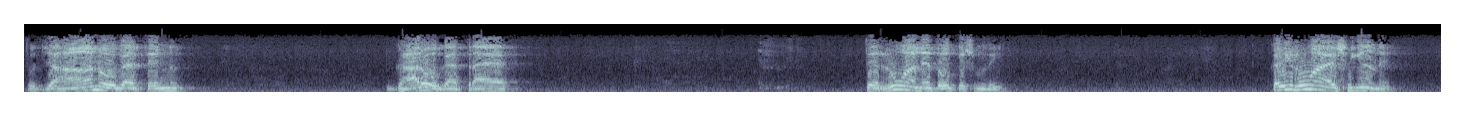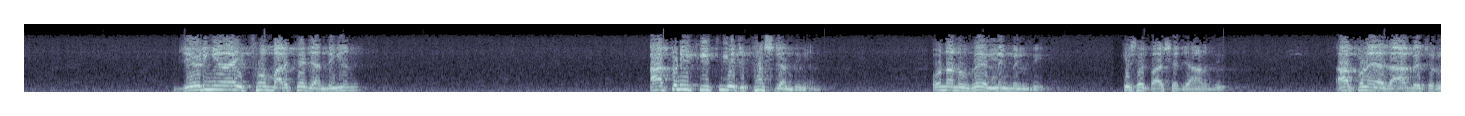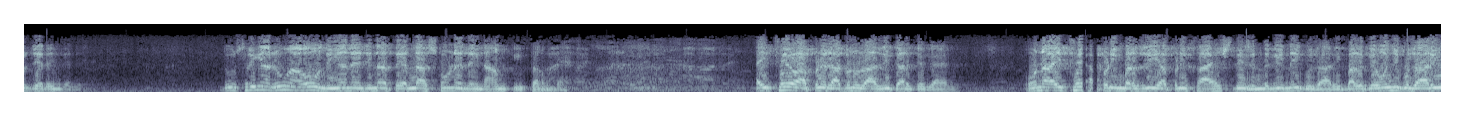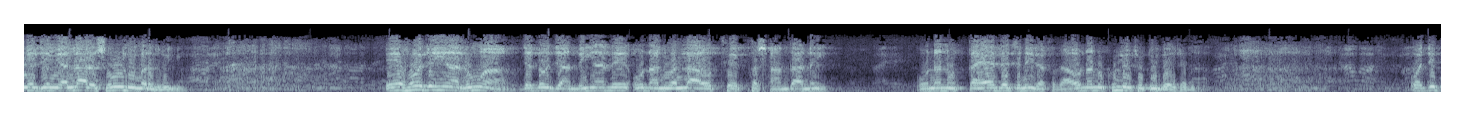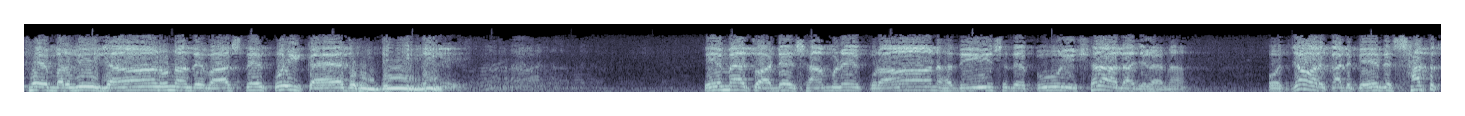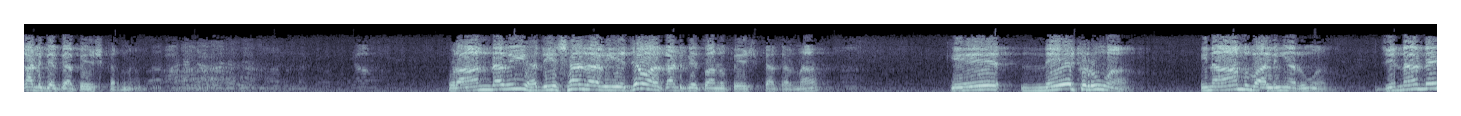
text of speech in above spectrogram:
تو جہان ہو گئے تین، گھر ہو گیا تے روح نے دو قسم دی۔ کئی روح ایسا نے، جیڑیاں اتوں مر کے جاندیاں نے۔ اپنی کیتی فس جاندیاں انہوں ویل نہیں ملتی کسی پاس جان دی۔ اپنے عذاب رجے رہتے ہیں دوسری روح وہ ہوں نے جنہ تے اللہ سونے نے انعام کیتا ہوں اتے وہ اپنے رب نو راضی کر کے گئے انہیں اتے اپنی مرضی، اپنی خواہش دی زندگی نہیں گزاری، بلکہ انج گزاری ہے جی اللہ رسول دی مرضی۔ یہو جہاں روح جدو جاندیاں نے انہوں اللہ اتے فسا نہیں انہوں قید چ نہیں رکھتا انہوں کھلی چھٹی دے چڑنا وہ جتھے مرضی جان انہوں دے واسطے کوئی قید ہوں نہیں یہ میں تے سامنے قرآن حدیث دے پوری شرح کا جڑا نا وہ جوہر کڈ کے سات کڈ کے پیا پیش کرنا۔ قرآن دا بھی حدیث دا بھی یہ جوہر کڈ کے تمہوں پیش پیا کرنا کہ نیک روح انعام والیاں روح جنہ نے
